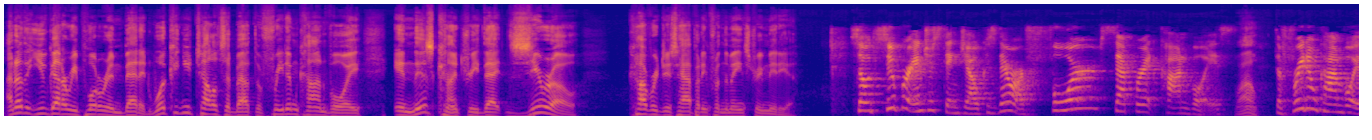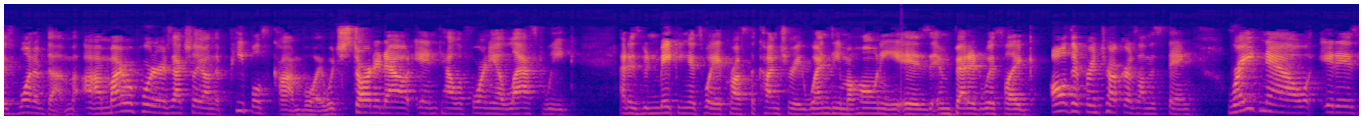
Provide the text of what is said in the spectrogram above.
I know that you've got a reporter embedded. What can you tell us about the Freedom Convoy in this country that zero coverage is happening from the mainstream media? So it's super interesting, Joe, because there are four separate convoys. Wow. The Freedom Convoy is one of them. Uh, my reporter is actually on the People's Convoy, which started out in California last week and has been making its way across the country. Wendy Mahoney is embedded with like all different truckers on this thing. Right now, it is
